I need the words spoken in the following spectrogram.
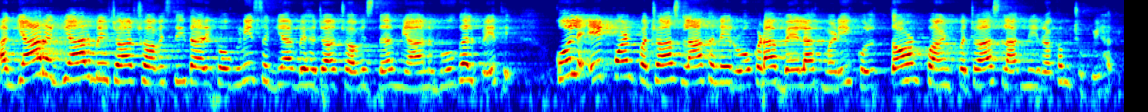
અગિયાર અગિયાર બે હજાર ચોવીસથી તારીખ ઓગણીસ અગિયાર બે હજાર ચોવીસ દરમિયાન ગૂગલ પે થી કુલ એક પોઈન્ટ પચાસ લાખ અને રોકડા બે લાખ મળી, કુલ ત્રણ પોઈન્ટ પચાસ લાખની રકમ ચૂકવી હતી.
